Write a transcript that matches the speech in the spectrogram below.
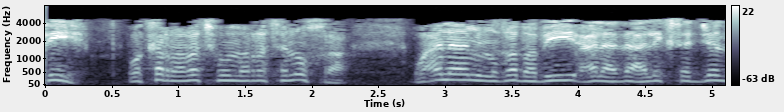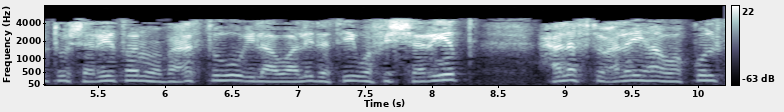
فيه وكررته مرة أخرى. وأنا من غضبي على ذلك سجلت شريطا وبعثته إلى والدتي وفي الشريط حلفت عليها وقلت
